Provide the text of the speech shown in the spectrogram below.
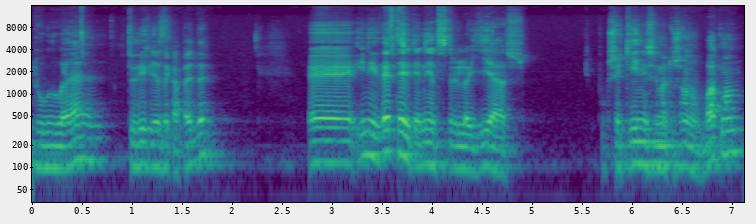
του, ε, του 2015. Ε, είναι η δεύτερη ταινία της τριλογίας που ξεκίνησε με το Son of Batman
